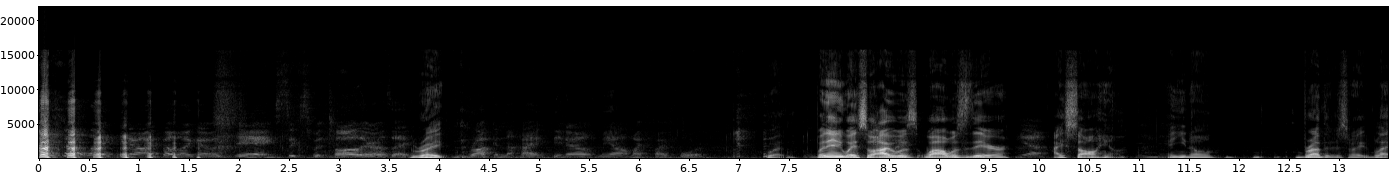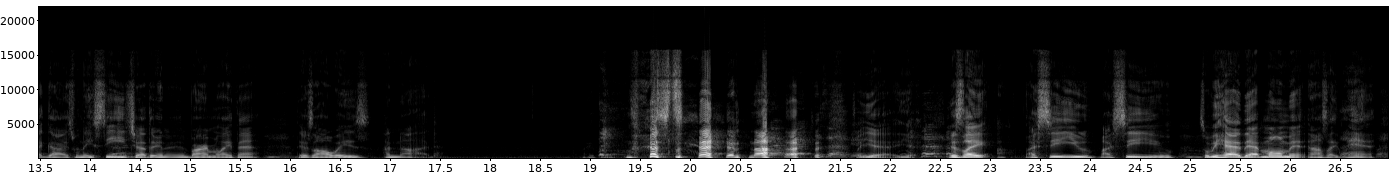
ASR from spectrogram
I felt like, you know, I felt like I was dang six foot tall there. I was like Right. rocking the height, you know, me on my five four. But but anyway, so I was while I was there, Yeah. I saw him, mm-hmm. and you know, brothers, right, black guys, when they see each uh-huh. other in an environment like that, mm-hmm. there's always a nod. Like that. That's a. That, that So yeah, yeah. It's like I see you, I see you. So we had that moment, and I was like, That's man, funny.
